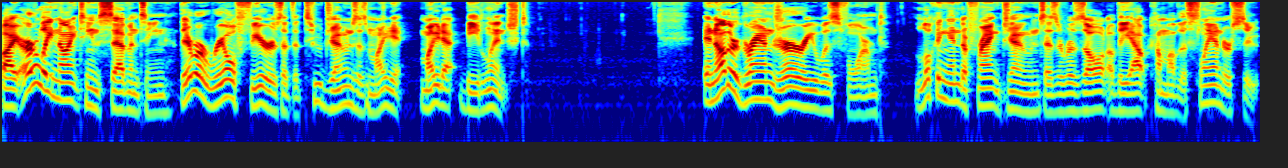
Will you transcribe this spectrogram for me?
By early 1917, there were real fears that the two Joneses might, might be lynched. Another grand jury was formed, looking into Frank Jones as a result of the outcome of the slander suit.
